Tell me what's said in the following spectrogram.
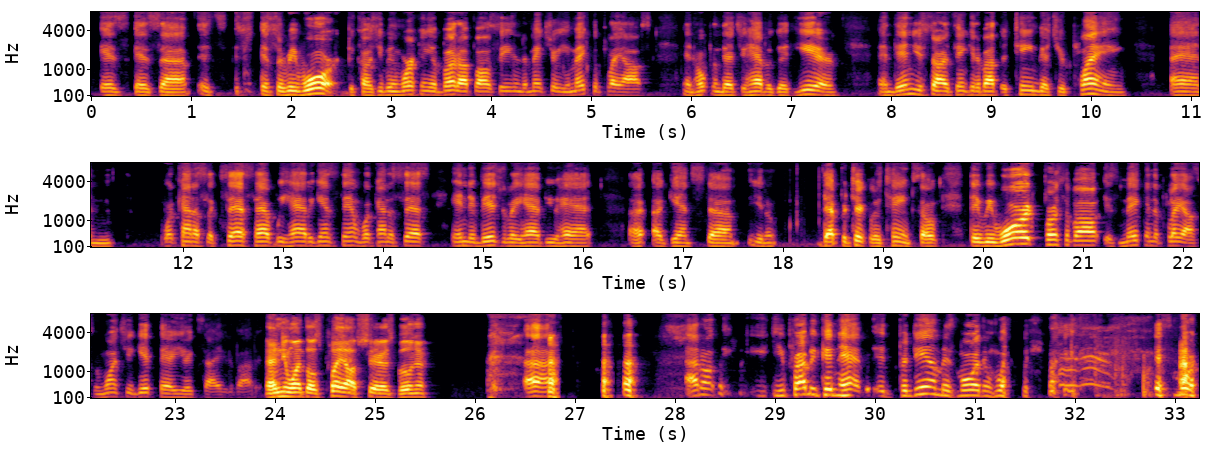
is is uh, it's, it's it's a reward because you've been working your butt off all season to make sure you make the playoffs and hoping that you have a good year. And then you start thinking about the team that you're playing and what kind of success have we had against them? What kind of success individually have you had uh, against uh, you know that particular team. So the reward, first of all, is making the playoffs. And once you get there, you're excited about it. And you want those playoff shares, Booner? Uh, I don't. You probably couldn't have. Per diem is more than what. We, it's more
